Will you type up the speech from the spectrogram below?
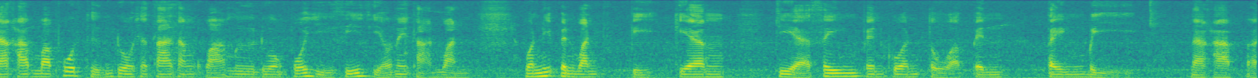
นะครับ มาพูดถึงดวงชะตาทางขวามือดวงโป้ยหยีสีเขียวในฐานวัน วันนี้เป็นวันปีเกียงเจียซิงเป็นกวนตัวเป็นเต็งบีนะครับเอ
